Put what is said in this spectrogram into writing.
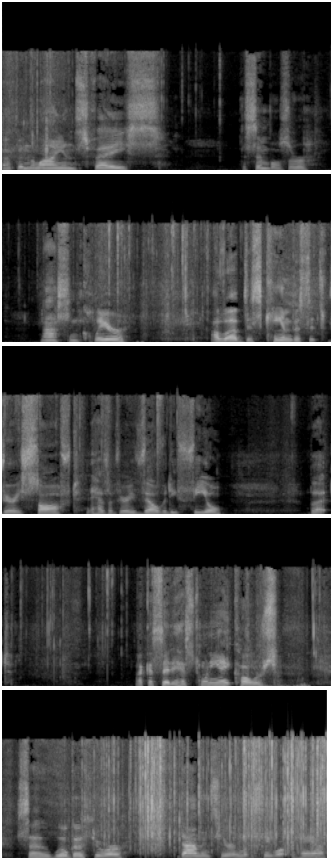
Up in the lion's face. The symbols are Nice and clear. I love this canvas. It's very soft. It has a very velvety feel. But, like I said, it has 28 colors. So, we'll go through our diamonds here and let's see what we have.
